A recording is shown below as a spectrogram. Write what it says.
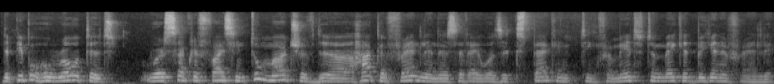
the people who wrote it, were sacrificing too much of the hacker friendliness that I was expecting from it to make it beginner friendly.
